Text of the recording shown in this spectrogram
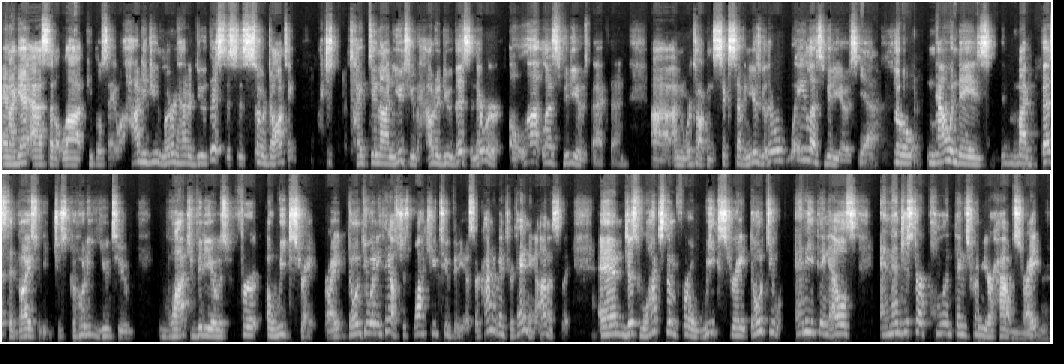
And I get asked that a lot. People say, well, how did you learn how to do this? This is so daunting. I just typed in on YouTube how to do this, and there were a lot less videos back then. Uh, I mean, we're talking six, seven years ago. There were way less videos. Yeah. So nowadays, my best advice would be just go to YouTube watch videos for a week straight, right? Don't do anything else. Just watch YouTube videos. They're kind of entertaining, honestly. And just watch them for a week straight. Don't do anything else. And then just start pulling things from your house, right? Mm-hmm.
